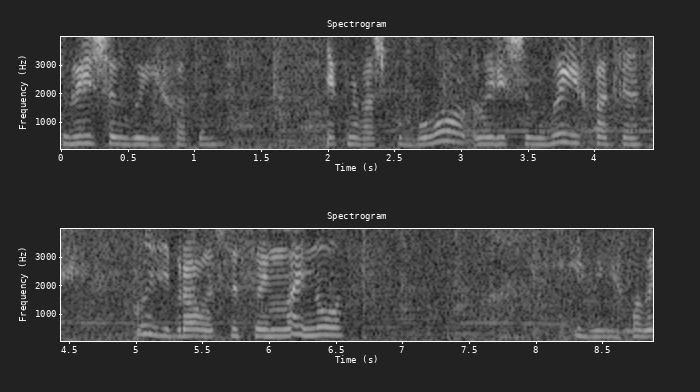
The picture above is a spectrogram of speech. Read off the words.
вирішили виїхати. Як не важко було, вирішили виїхати. Ну, зібрали все своє майно і виїхали.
